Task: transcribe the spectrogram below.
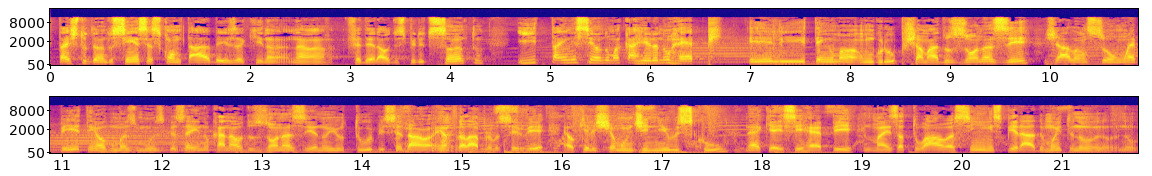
está estudando ciências contábeis aqui na, na Federal do Espírito Santo e está iniciando uma carreira no rap ele tem uma, um grupo chamado Zona Z, já lançou um EP, tem algumas músicas aí no canal do Zona Z no YouTube, você dá, entra lá para você ver. É o que eles chamam de New School, né, que é esse rap mais atual assim, inspirado muito no, no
